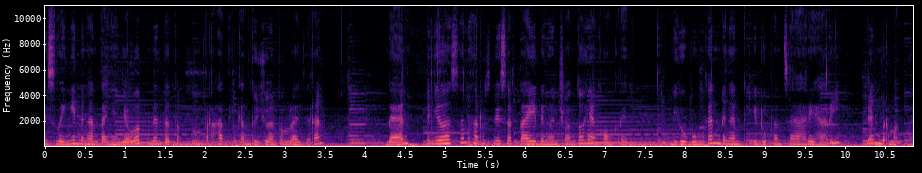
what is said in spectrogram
diselingi dengan tanya jawab dan tetap memperhatikan tujuan pembelajaran dan penjelasan harus disertai dengan contoh yang konkret, dihubungkan dengan kehidupan sehari-hari dan bermakna.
